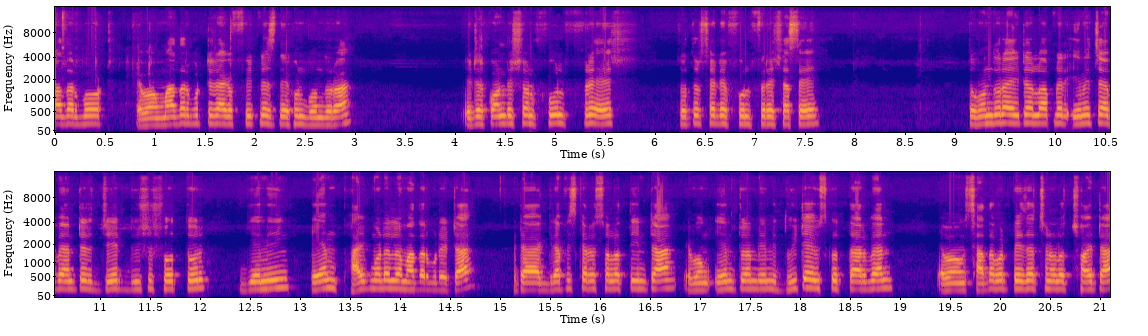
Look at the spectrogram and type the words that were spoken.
মাদারবোর্ড এবং মাদারবোর্ডটির আগে ফিটনেস দেখুন বন্ধুরা। এটার কন্ডিশন ফুল ফ্রেশ চতুর সাইডে ফুল ফ্রেশ আছে। তো বন্ধুরা, এটা হলো আপনার এমএচআ ব্র্যান্ডের জেড দুইশো সত্তর। গেমিং এম ফাইভ মডেলের মাদারবোর্ড এটা। এটা গ্রাফিক্স কার্ডের হলো তিনটা এবং এম টু এম এম দুইটা ইউজ করতে পারবেন এবং সাদাবোর্ড পেয়ে যাচ্ছেন হলো ছয়টা।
